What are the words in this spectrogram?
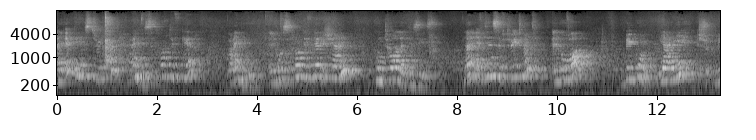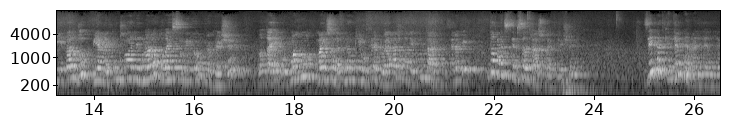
ال MDS treatment عندي supportive care وعندي اللي هو supportive care إيش يعني؟ control ال disease non intensive treatment اللي هو بيكون يعني برضه بيعمل control للمرض وما يسوي له progression وطيب وما هو ما يصنف له chemotherapy ولا حاجة قد يكون target therapy وطبعا stem cell transplantation زي ما تكلمنا عن ال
